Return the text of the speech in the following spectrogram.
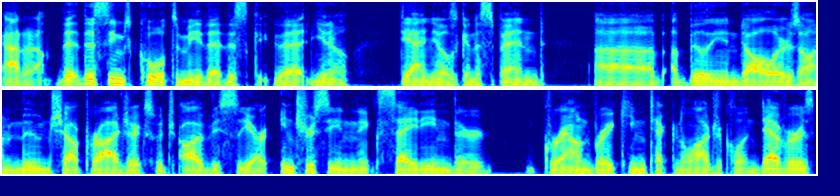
I don't know. Th- this seems cool to me that this that you know Daniel's going to spend uh, a billion dollars on moonshot projects, which obviously are interesting and exciting. They're groundbreaking technological endeavors.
